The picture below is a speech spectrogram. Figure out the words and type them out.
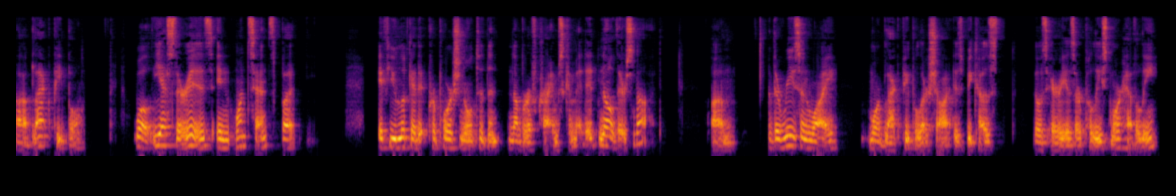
uh, black people? Well, yes, there is in one sense, but if you look at it proportional to the number of crimes committed, no, there's not. Um, the reason why more black people are shot is because those areas are policed more heavily,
